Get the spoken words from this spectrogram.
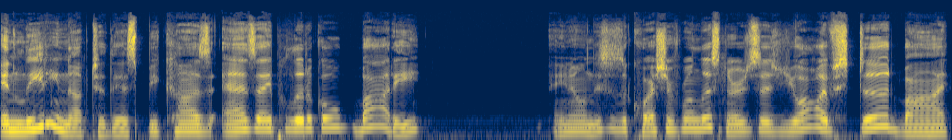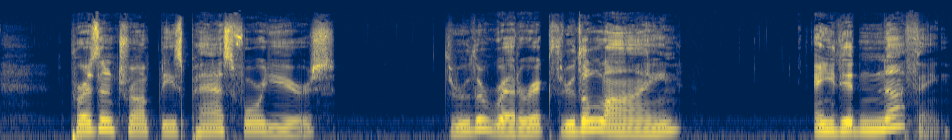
in leading up to this, because as a political body, you know, and this is a question from a listener, says you all have stood by President Trump these past four years through the rhetoric, through the line, and you did nothing.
